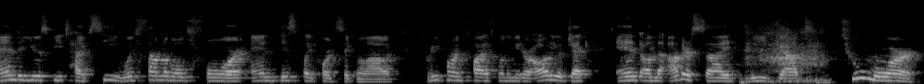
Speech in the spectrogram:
and a USB Type-C with Thunderbolt 4 and DisplayPort signal out, 3.5 millimeter audio jack, and on the other side, we got two more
